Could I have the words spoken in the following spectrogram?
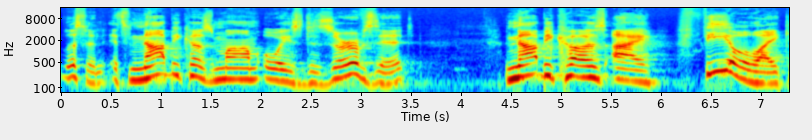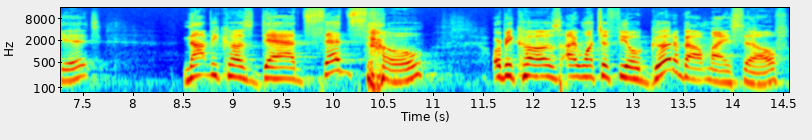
listen, it's not because mom always deserves it, not because I feel like it, not because dad said so or because I want to feel good about myself.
